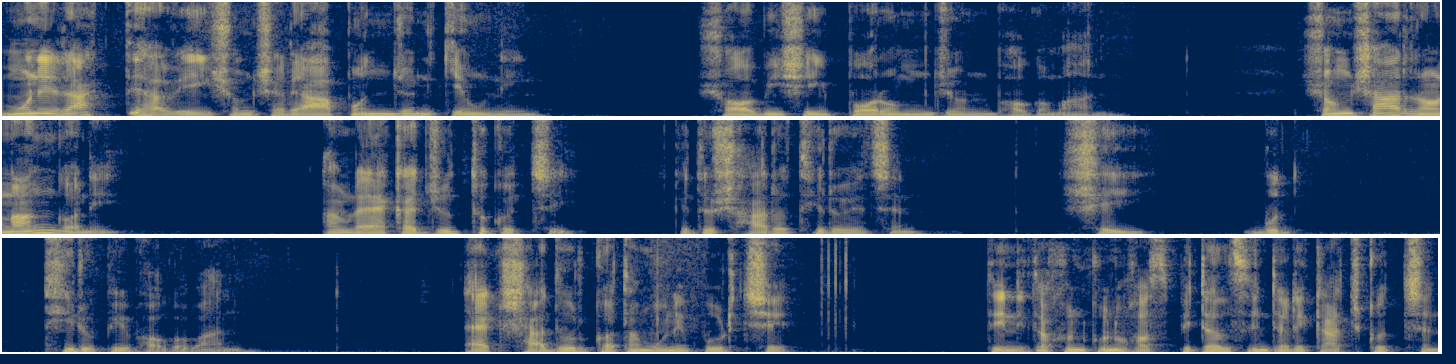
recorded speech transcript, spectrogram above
মনে রাখতে হবে, এই সংসারে আপনজন কেউ নেই। সবই সেই পরমজন ভগবান। সংসার রণাঙ্গনে আমরা একা যুদ্ধ করছি, কিন্তু সারথি রয়েছেন সেই বুদ্ধিরূপী ভগবান। এক সাধুর কথা মনে পড়ছে, তিনি তখন কোনো হসপিটাল সেন্টারে কাজ করছেন।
